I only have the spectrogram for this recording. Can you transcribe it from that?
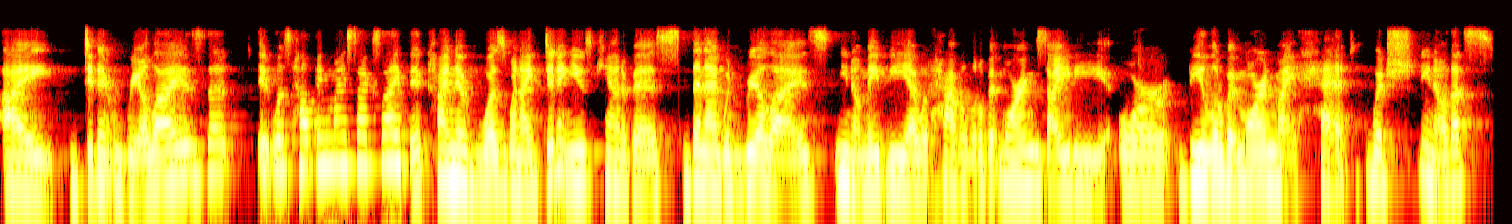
I didn't realize that it was helping my sex life. It kind of was when I didn't use cannabis, then I would realize, you know, maybe I would have a little bit more anxiety or be a little bit more in my head, which, you know, that's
